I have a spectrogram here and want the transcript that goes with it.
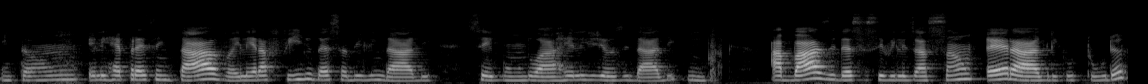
Então, ele representava, ele era filho dessa divindade, segundo a religiosidade inca. A base dessa civilização era a agricultura.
